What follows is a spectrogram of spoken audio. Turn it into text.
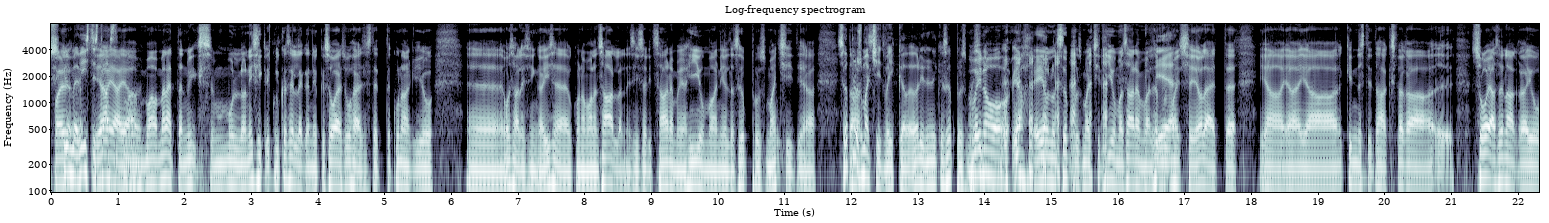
kümme-viisteist aastat ja, ja ma mäletan, miks mul on isiklikult ka sellega niisugune soe suhe, sest et kunagi ju äh, osalesin ka ise, kuna ma olen saarlane, siis olid Saaremaa ja Hiiumaa nii-öelda sõprusmatšid ja sõprusmatšid või ikka, olid need ikka sõprusmatšid? või no jah, ei olnud sõprusmatšid, Hiiumaa-Saaremaal sõprusmatše yeah. ei ole, et ja, ja, ja kindlasti tahaks väga sooja sõnaga ju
